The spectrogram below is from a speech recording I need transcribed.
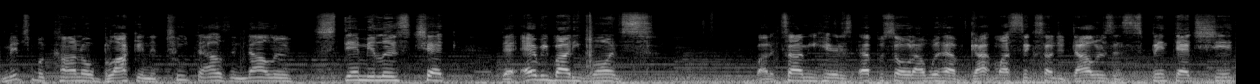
Mitch McConnell blocking the $2,000 stimulus check that everybody wants. By the time you hear this episode, I will have got my $600 and spent that shit.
